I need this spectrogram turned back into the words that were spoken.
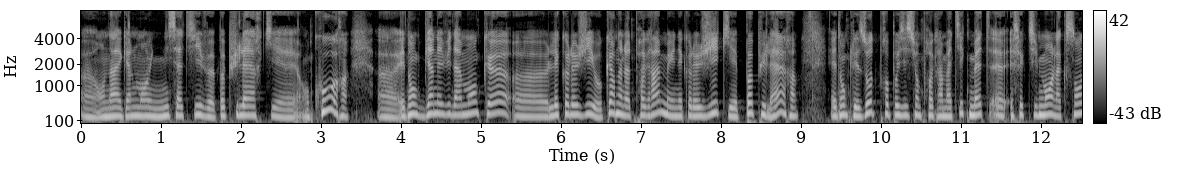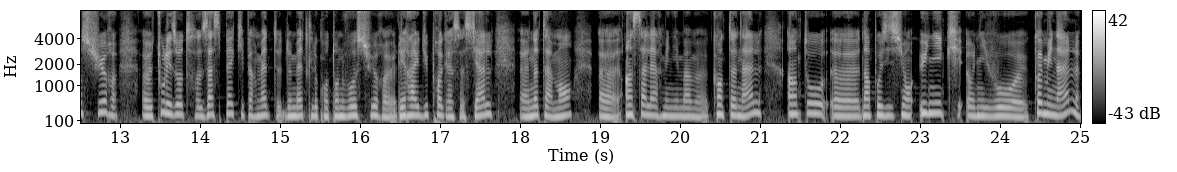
on a également une initiative populaire qui est en cours, et donc bien évidemment que l'écologie est au cœur de notre programme, mais une écologie qui est populaire. Et donc les autres propositions programmatiques mettent euh, effectivement l'accent sur euh, tous les autres aspects qui permettent de mettre le canton de Vaud sur euh, les rails du progrès social, notamment un salaire minimum cantonal, un taux d'imposition unique au niveau communal,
